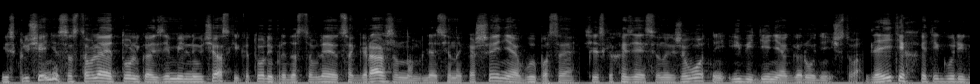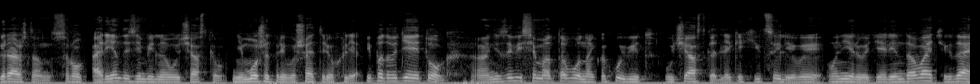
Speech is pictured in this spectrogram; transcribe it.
Исключение составляет только земельные участки, которые предоставляются гражданам для сенокошения, выпаса сельскохозяйственных животных и ведения огородничества. Для этих категорий граждан срок аренды земельного участка не может превышать 3 лет. И подводя итог, а, независимо от того, на какой вид участка, для каких целей вы планируете арендовать, всегда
